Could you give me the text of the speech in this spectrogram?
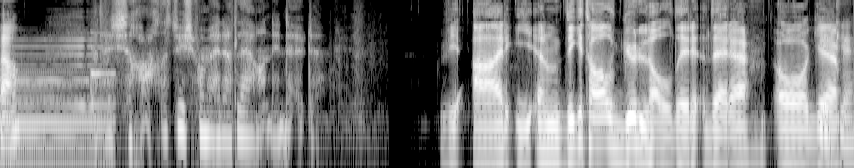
Ja. Ja, det er ikke rart at du ikke får med deg at læreren din døde. Vi er i en digital gullalder, dere. Og eh, Virkelig.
